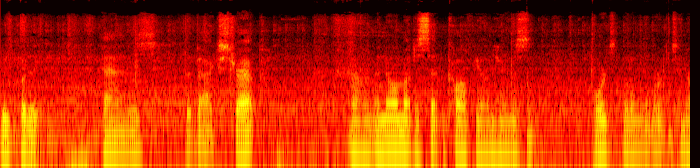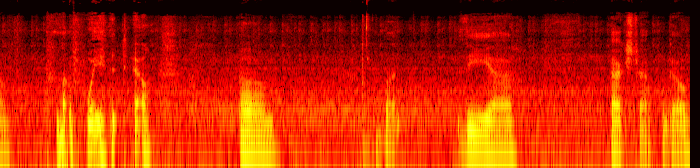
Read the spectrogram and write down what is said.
we put it as the back strap. Um, and now I'm not just setting coffee on here. This board's a little warped and I'm, I'm weighing it down. Um, but the uh, back strap will go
